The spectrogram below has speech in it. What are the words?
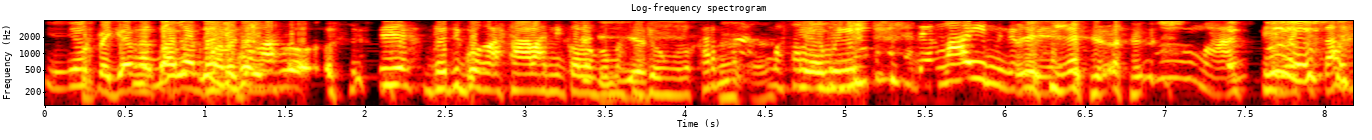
Iya. berpegangan Kenapa tangan Berarti para jomblo Iya, berarti gue gak salah nih kalau gue masih Iya. jomblo. Karena masalah Iya, gue bener. itu bisa ada yang lain gitu ya. kan? Hmm, Mati lah kita.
